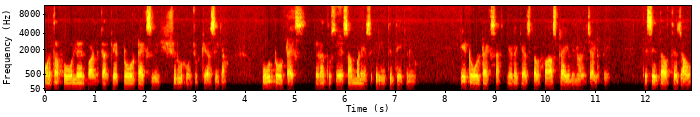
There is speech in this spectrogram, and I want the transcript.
ਹੁਣ ਤਾਂ ਫੋਰ ਲੇਨ ਬਣਨ ਕਰਕੇ ਟੋਲ ਟੈਕਸ ਵੀ ਸ਼ੁਰੂ ਹੋ ਚੁੱਕਿਆ ਸੀਗਾ। ਉਹ ਟੋਲ ਟੈਕਸ ਜਿਹੜਾ ਤੁਸੀਂ ਸਾਹਮਣੇ ਸਕਰੀਨ ਤੇ ਦੇਖ ਰਹੇ ਹੋ, ਇਹ ਟੋਲ ਟੈਕਸ ਹੈ ਜਿਹੜਾ ਕਿ ਅੱਜਕੱਲ ਫਾਸਟ ਟੈਗ ਦੇ ਨਾਲ ਹੀ ਚੱਲ ਪਏ ਤੇ ਸਿੱਧਾ ਉੱਥੇ ਜਾਓ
